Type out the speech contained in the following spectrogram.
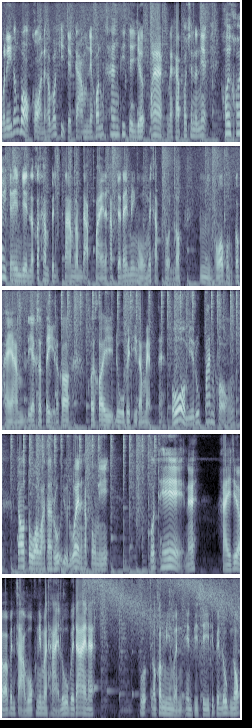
วันนี้ต้องบอกก่อนนะครับว่ากิจกรรมเนี่ยค่อนข้างที่จะเยอะมากนะครับ เพราะฉะนั้นเนี่ยค่อยๆใจเย็นๆแล้วก็ทำเป็นตามลำดับไปนะครับ จะได้ไม่งงไม่สับสนเนาะอืมเพราะว่าผมก็พยายามเรียกสติ แล้วก็ค่อยๆดูไปทีละแมปนะโอ้ มีรูปปั้นของ เจ้าตัววาตารุอยู่ด้วยนะครับ ตรงนี้โคตรเท่นะ ใครที่แบบว่าเป็นสาวกนี่มาถ่ายรูปไปได้นะอุ๊ยแล้วก็มีเหมือน NPC ที่เป็นรูปนก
